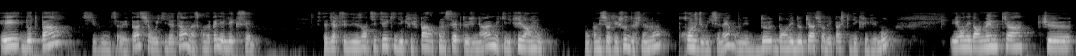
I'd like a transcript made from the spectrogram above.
et d'autre part, si vous ne savez pas, sur Wikidata, on a ce qu'on appelle les lexèmes. C'est-à-dire que c'est des entités qui décrivent pas un concept général, mais qui décrivent un mot. Donc on est sur quelque chose de finalement proche du dictionnaire. On est dans les deux cas sur des pages qui décrivent les mots. Et on est dans le même cas que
